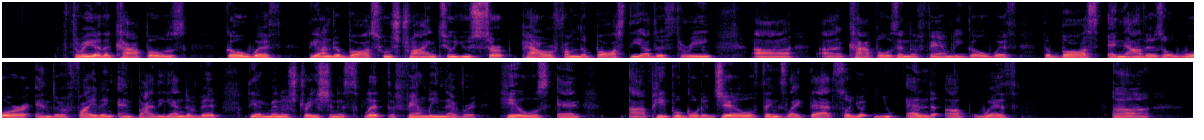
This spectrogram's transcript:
Three of the capos go with the underboss who's trying to usurp power from the boss. The other three uh, uh, capos in the family go with the boss, and now there's a war and they're fighting. And by the end of it, the administration is split. The family never heals, and uh, people go to jail, things like that. So you you end up with uh,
